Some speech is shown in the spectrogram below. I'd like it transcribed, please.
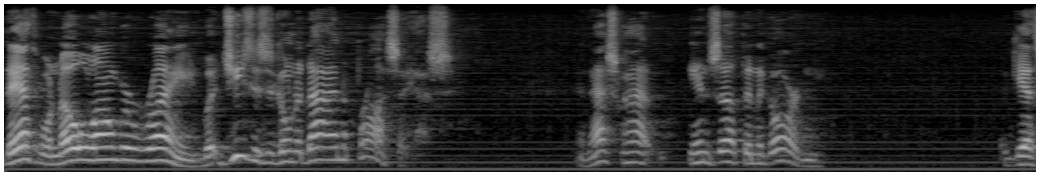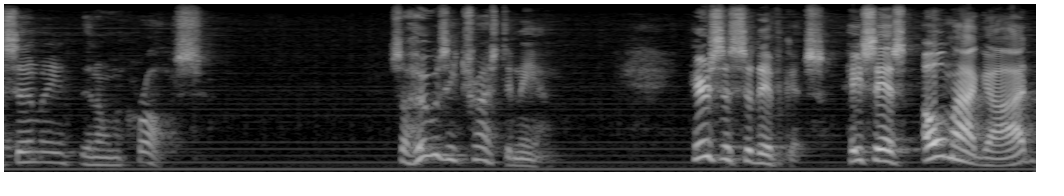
Death will no longer reign, but Jesus is going to die in the process. And that's how it ends up in the garden. Gethsemane, then on the cross. So who is he trusting in? Here's the significance. He says, Oh my God,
